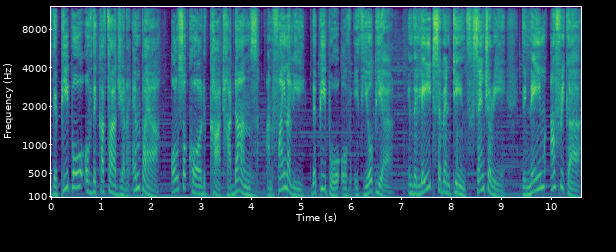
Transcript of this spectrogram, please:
the people of the Carthaginian Empire, also called Carthagans, and finally the people of Ethiopia. In the late 17th century, the name Africa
